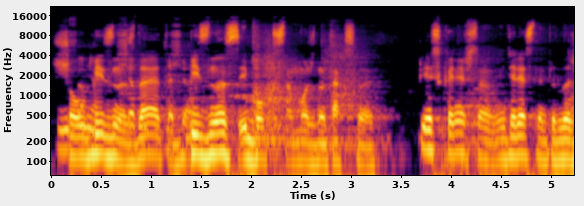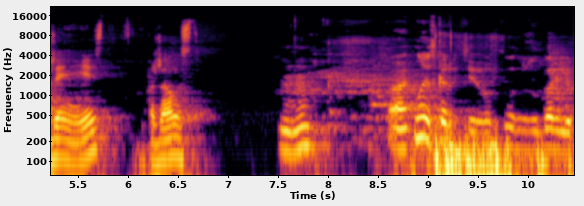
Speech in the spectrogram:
Шоу-бизнес, 50 да, это 50. бизнес и бокс, там можно так сказать. Если, конечно, интересные предложения есть, пожалуйста. Мгм. А, ну и скажите, вот вы уже говорили,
